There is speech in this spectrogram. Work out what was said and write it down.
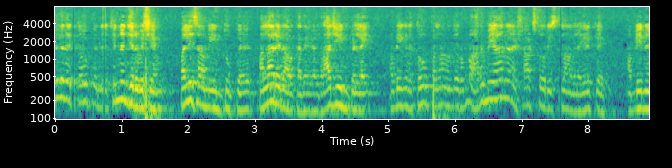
சிறுகதை தொகுப்பு இந்த சின்னஞ்சிறு விஷயம் பள்ளிசாமியின் தூக்கு பல்லாரி ராவ் கதைகள் ராஜியின் பிள்ளை அப்படிங்கிற தொகுப்பெல்லாம் வந்து ரொம்ப அருமையான ஷார்ட் ஸ்டோரிஸ்லாம் அதுல இருக்கு அப்படின்னு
